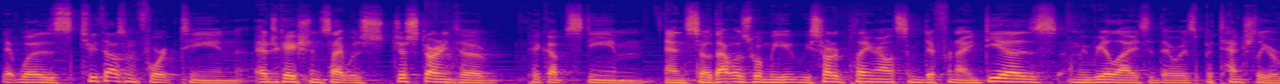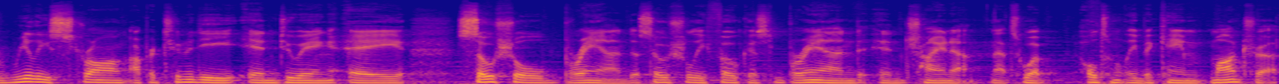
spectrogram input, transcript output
It was 2014, Education In Sight was just starting to pick up steam. And so that was when we, we started playing around with some different ideas and we realized that there was potentially a really strong opportunity in doing a social brand, a socially focused brand in China. That's what ultimately became Mantra.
